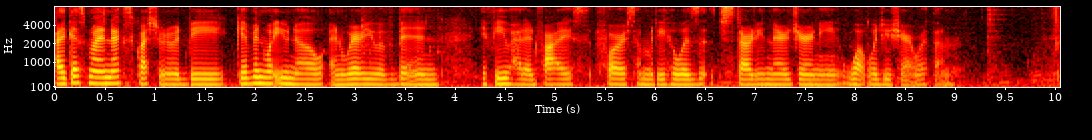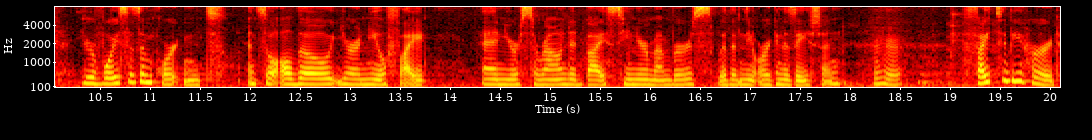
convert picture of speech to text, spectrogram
I guess my next question would be given what you know and where you have been, if you had advice for somebody who was starting their journey, what would you share with them? Your voice is important. And so, although you're a neophyte and you're surrounded by senior members within the organization, mm-hmm. fight to be heard.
